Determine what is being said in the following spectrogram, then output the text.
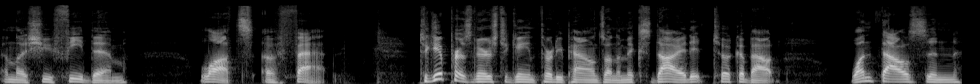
unless you feed them lots of fat. To get prisoners to gain 30 pounds on a mixed diet, it took about 1,000,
